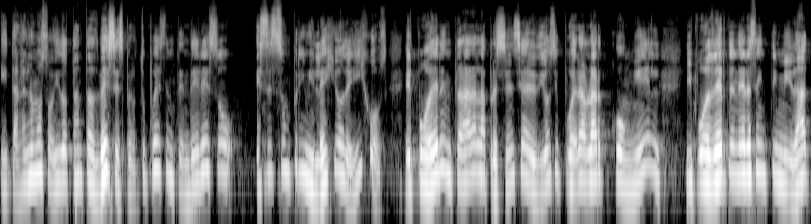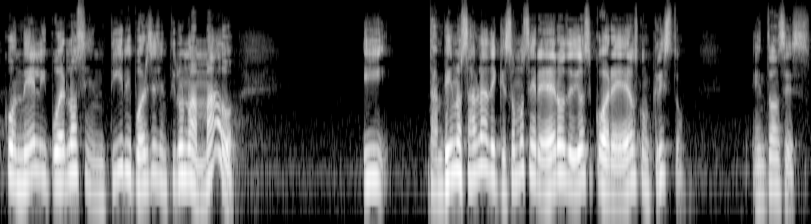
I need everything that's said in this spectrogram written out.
Y también lo hemos oído tantas veces, pero tú puedes entender eso ese es un privilegio de hijos, el poder entrar a la presencia de Dios y poder hablar con Él y poder tener esa intimidad con Él y poderlo sentir y poderse sentir uno amado. Y también nos habla de que somos herederos de Dios y coherederos con Cristo. Entonces,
